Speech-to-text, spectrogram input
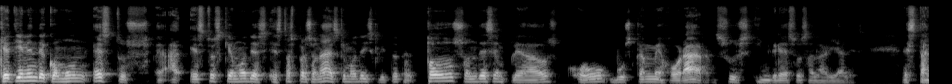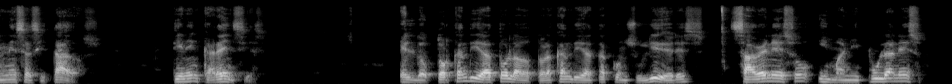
¿Qué tienen de común estos, eh, estos que hemos, estas personajes que hemos descrito? Todos son desempleados o buscan mejorar sus ingresos salariales. Están necesitados, tienen carencias. El doctor candidato o la doctora candidata con sus líderes saben eso y manipulan eso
